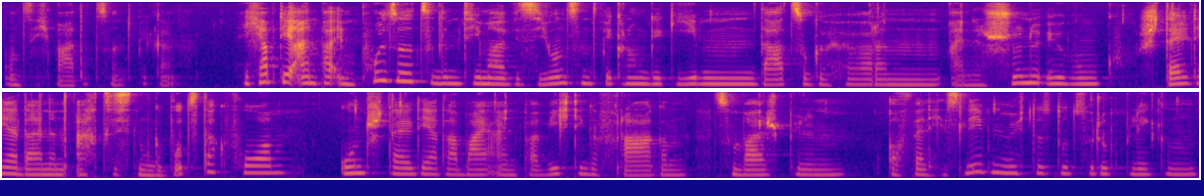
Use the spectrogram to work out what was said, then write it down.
und sich weiterzuentwickeln. Ich habe dir ein paar Impulse zu dem Thema Visionsentwicklung gegeben. Dazu gehören eine schöne Übung. Stell dir deinen 80. Geburtstag vor und stell dir dabei ein paar wichtige Fragen. Zum Beispiel, auf welches Leben möchtest du zurückblicken?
